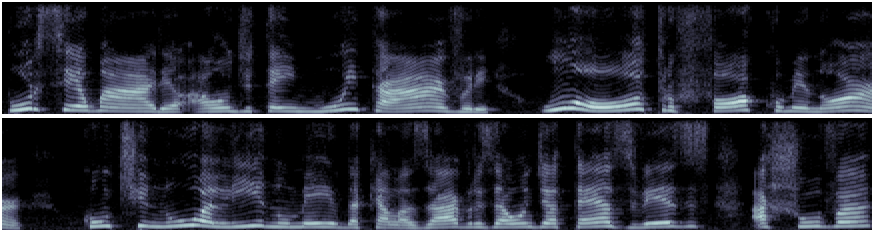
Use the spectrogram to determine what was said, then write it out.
por ser uma área onde tem muita árvore, um ou outro foco menor continua ali no meio daquelas árvores, onde até às vezes a chuva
